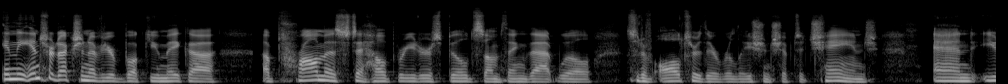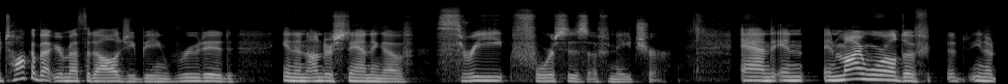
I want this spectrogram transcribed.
in the introduction of your book, you make a a promise to help readers build something that will sort of alter their relationship to change. And you talk about your methodology being rooted in an understanding of three forces of nature. And in in my world of you know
